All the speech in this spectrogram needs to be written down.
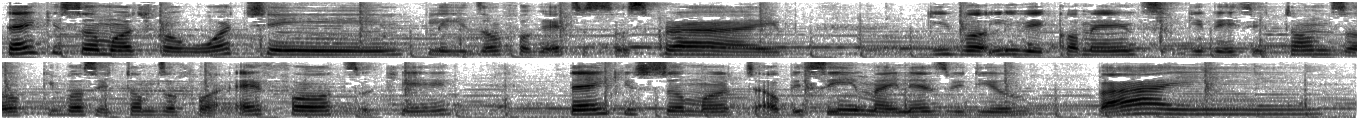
thank you so much for watching. Please don't forget to subscribe give us leave a comment give it a thumbs up give us a thumbs up for efforts okay? Thank you so much. I'll be seeing my next video. Bye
